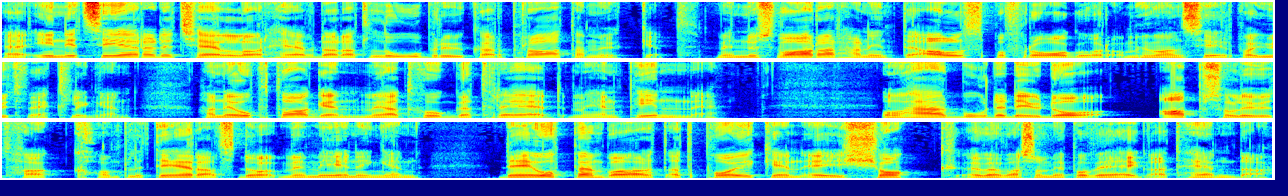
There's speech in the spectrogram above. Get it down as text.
eh, initierade källor hävdar att Lo brukar prata mycket. Men nu svarar han inte alls på frågor om hur han ser på utvecklingen. Han är upptagen med att hugga träd med en pinne. Och här borde det ju då absolut ha kompletterats då med meningen Det är uppenbart att pojken är i chock över vad som är på väg att hända.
